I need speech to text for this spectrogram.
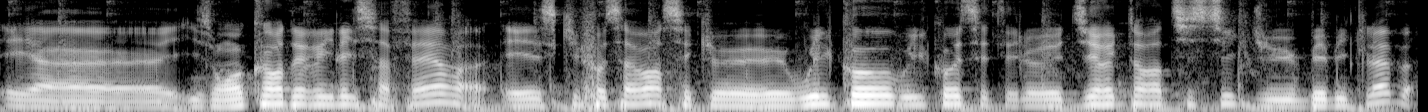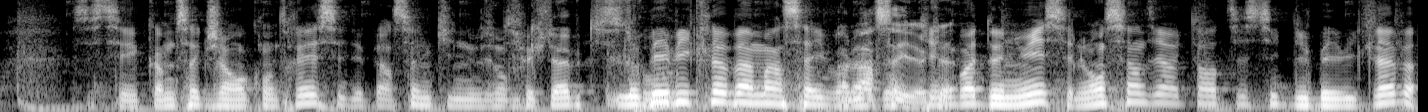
et ils ont encore des releases à faire. Et ce qu'il faut savoir, c'est que Wilco, Wilco, c'était le directeur artistique du Baby Club. C'est comme ça que j'ai rencontré. C'est des personnes qui nous ont fait. Club le Baby Club à Marseille, voilà. Marseille, qui est une boîte de nuit. C'est l'ancien directeur artistique du Baby Club.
